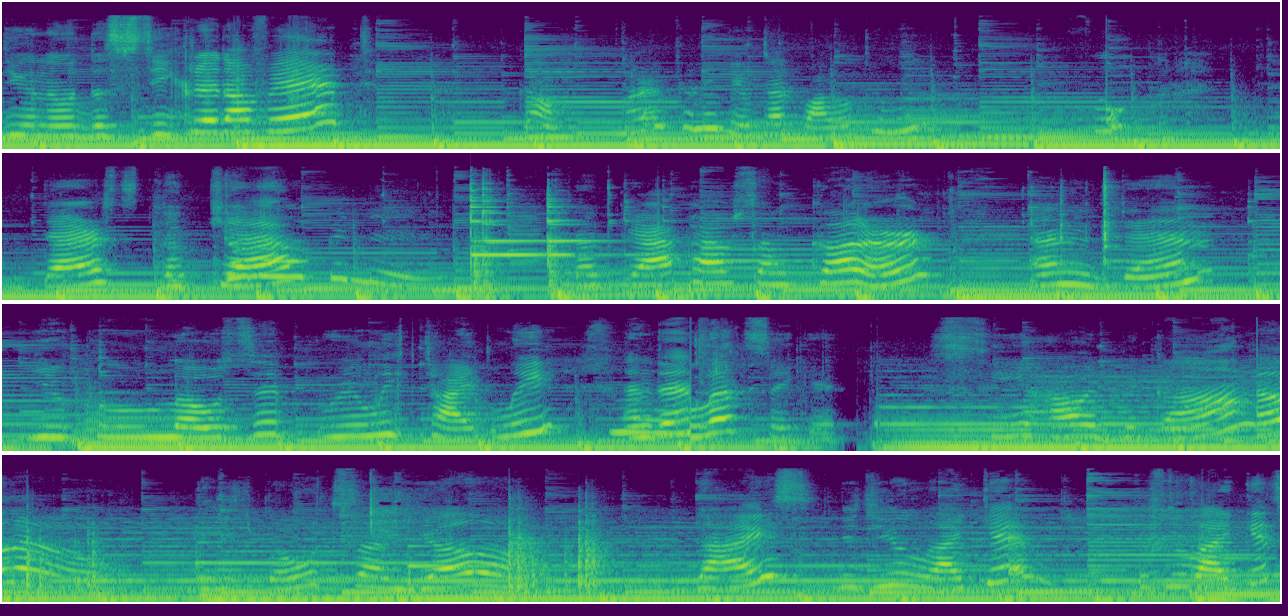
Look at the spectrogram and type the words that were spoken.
Do you know the secret of it? Come, where can you give that bottle to me? Look, there's the cap. it really tightly and then let's take it. See how it becomes yellow. These boats are yellow. Guys, did you like it? If you like it,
